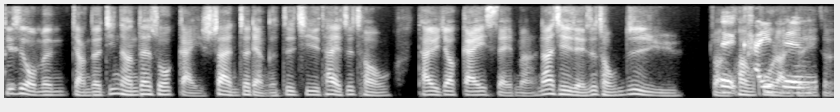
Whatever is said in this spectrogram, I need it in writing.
其实我们讲的经常在说改善这两个字，其实它也是从台语叫该谁嘛，那其实也是从日语。转换过来的一个，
